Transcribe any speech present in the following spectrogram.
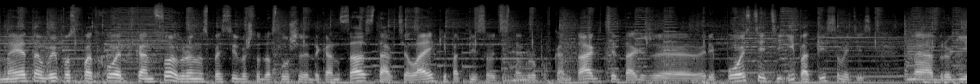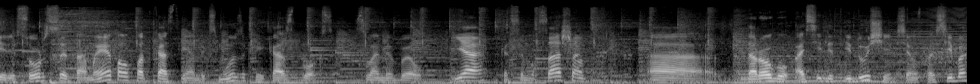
на этом выпуск подходит к концу. Огромное спасибо, что дослушали до конца. Ставьте лайки, подписывайтесь на группу ВКонтакте, также репостите и подписывайтесь на другие ресурсы. Там Apple подкаст, Яндекс Музыка и Castbox. С вами был я, Касымов Саша. А, дорогу осилит идущий. Всем спасибо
